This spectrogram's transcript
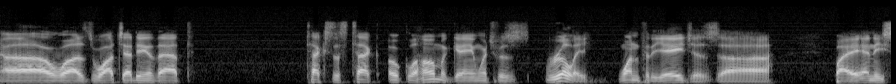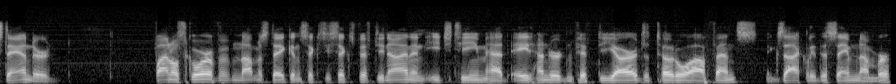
uh, was watch any of that Texas Tech Oklahoma game, which was really one for the ages uh, by any standard. Final score, if I'm not mistaken, 66 59, and each team had 850 yards of total offense, exactly the same number.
